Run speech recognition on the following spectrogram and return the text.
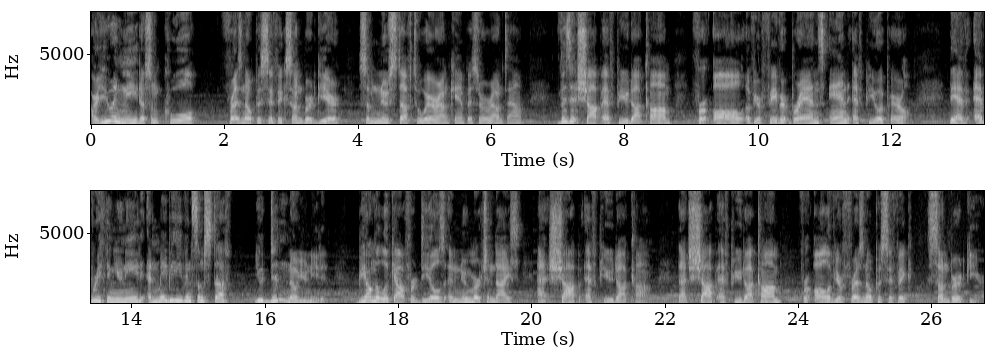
Are you in need of some cool Fresno Pacific Sunbird gear, some new stuff to wear around campus or around town? Visit shopfpu.com for all of your favorite brands and FPU apparel. They have everything you need and maybe even some stuff you didn't know you needed. Be on the lookout for deals and new merchandise at shopfpu.com. That's shopfpu.com for all of your Fresno Pacific Sunbird gear.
